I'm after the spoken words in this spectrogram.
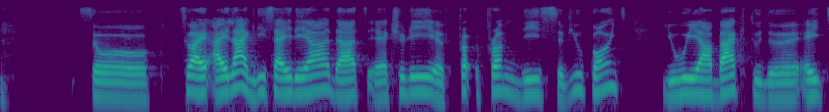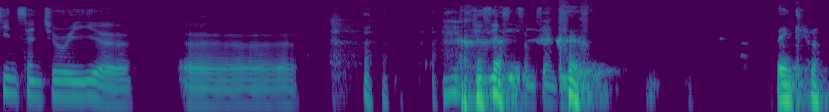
so so I, I, like this idea that actually uh, fr from this viewpoint, you, we are back to the 18th century uh, uh, physics in some sense. Thank you.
